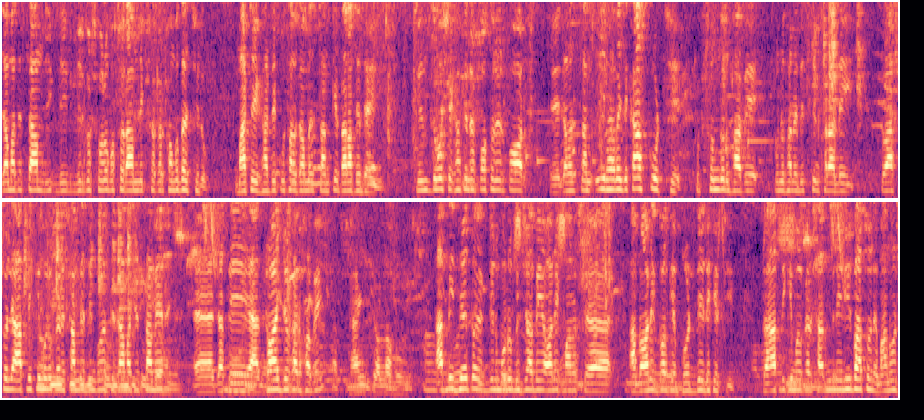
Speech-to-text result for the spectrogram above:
জামাত ইসলাম দীর্ঘ- ষোলো বছর আওয়ামী লীগ সরকার ক্ষমতায় ছিল মাঠে ঘাটে কোথাও জামাত ইসলামকে দাঁড়াতে দেয়নি। কিন্তু শেখ হাসিনার পতনের পর জামাত ইসলাম এইভাবে যে কাজ করছে খুব সুন্দরভাবে কোনো ধরনের বিশৃঙ্খলা নেই। তো আসলে আপনি কি মনে করেন সামনের দিনগুলোতে জামাত ইসলামের যাতে জয় জোগাড় হবে? আপনি যেহেতু একজন মুরব্বী হিসাবে অনেক মানুষ আমরা অনেক দলকে ভোট দিয়ে দেখেছি তো আপনি কি মনে করেন সামনে নির্বাচনে মানুষ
